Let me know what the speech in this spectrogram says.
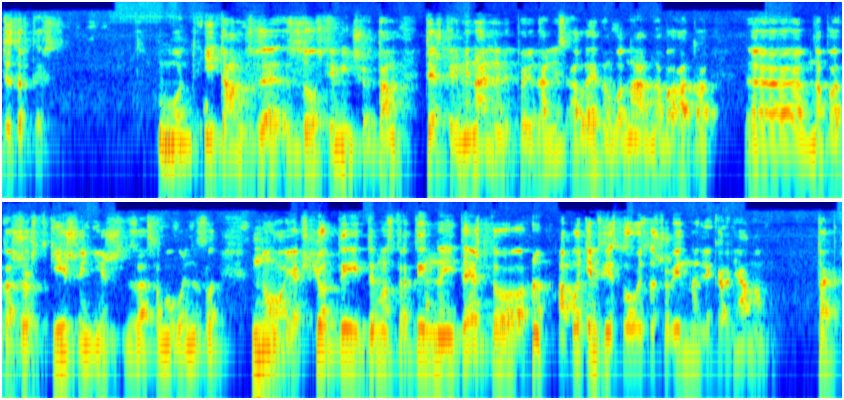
дезертирство. От. І там вже зовсім інше. Там теж кримінальна відповідальність, але там вона набагато, е, набагато жорсткіша, ніж за самовольне зле. Ну, якщо ти демонстративно йдеш, то а потім з'ясовується, що він на лікарняному. Так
